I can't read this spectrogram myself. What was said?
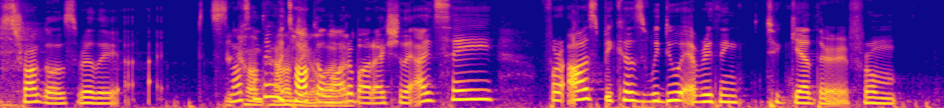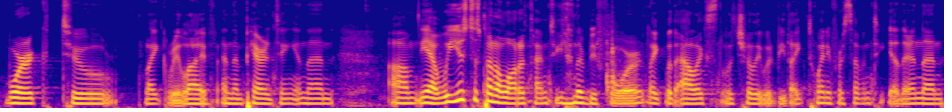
struggles really. It's You're not something we talk a lot about actually. I'd say for us because we do everything together from work to like real life and then parenting and then um, yeah we used to spend a lot of time together before like with alex literally would be like 24 7 together. And then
